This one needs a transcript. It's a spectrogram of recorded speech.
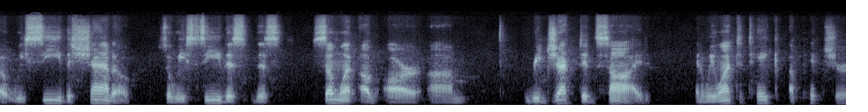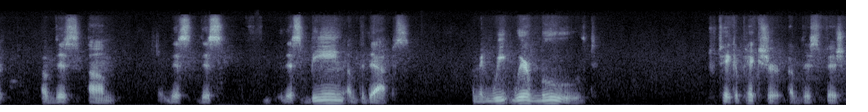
uh, we see the shadow. So we see this, this somewhat of our um, rejected side. And we want to take a picture of this, um, this, this, this being of the depths. I mean, we, we're moved to take a picture of this fish,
